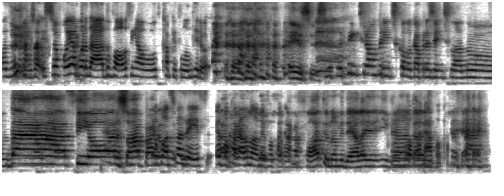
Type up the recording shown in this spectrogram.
Mas enfim, já- isso já foi abordado. Voltem ao outro capítulo anterior. É isso, isso. Depois tem que tirar um print e colocar pra gente lá no. Bah, pior, só apaga Eu posso o- fazer isso. Eu vou apaga apagar o nome, eu vou apagar a foto e o nome dela e, e vamos Vou botar apagar, ali. vou apagar.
